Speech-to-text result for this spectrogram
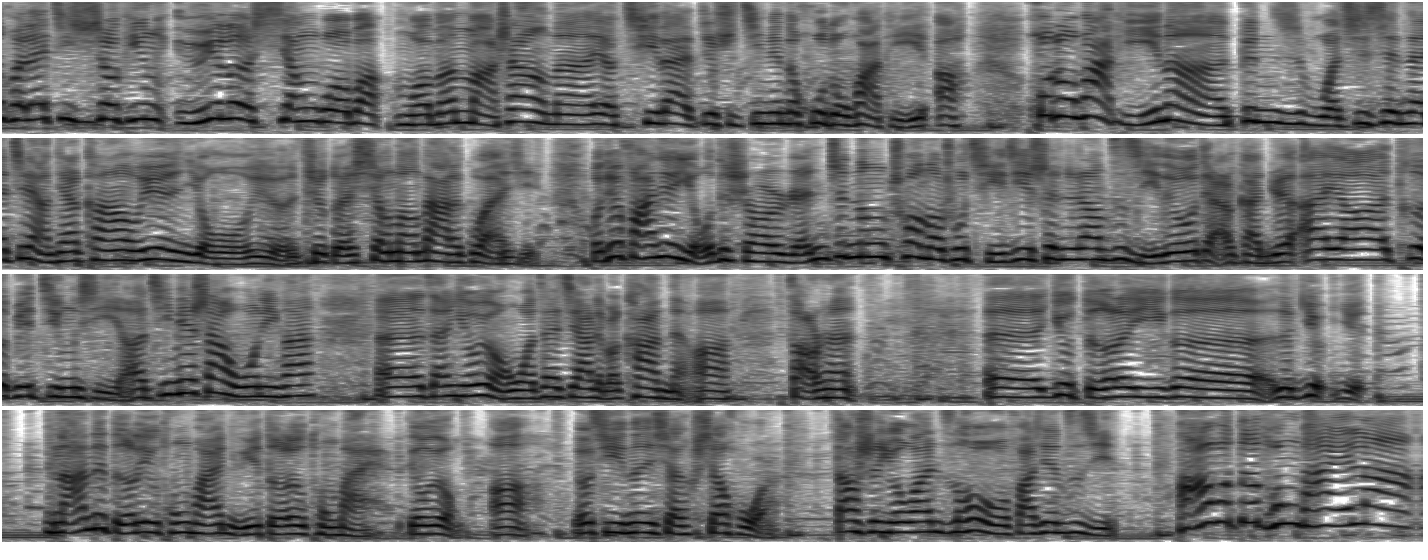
迎回来，继续收听娱乐香饽饽。我们马上呢要期待就是今天的互动话题啊。互动话题呢跟我是现在这两天看奥运有有这个相当大的关系。我就发现有的时候人真能创造出奇迹，甚至让自己都有点感觉，哎呀特别惊喜啊。今天上午你看，呃，咱游泳我在家里边看的啊，早上，呃，又得了一个又又。男的得了一个铜牌，女的得了个铜牌，游泳啊，尤其那小小伙，当时游完之后，我发现自己啊，我得铜牌了，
